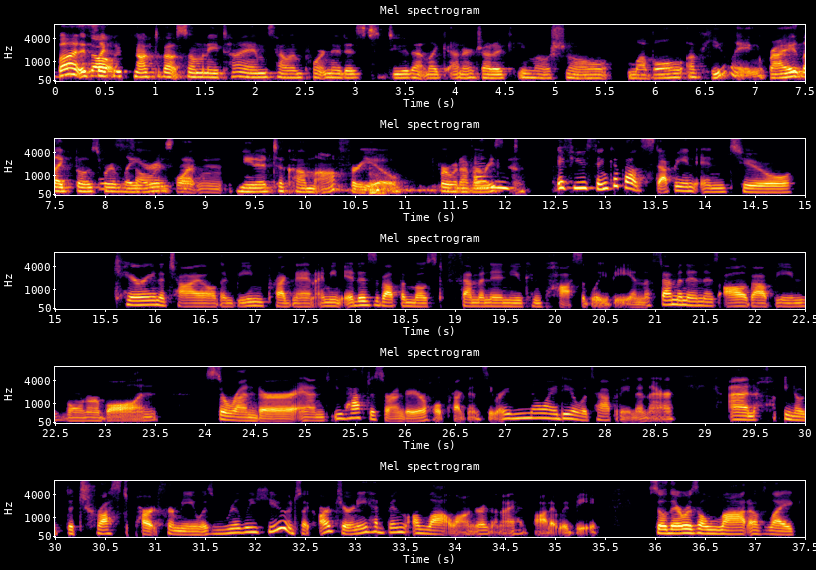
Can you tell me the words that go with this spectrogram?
But it's So- like we've talked about so many times how important it is to do that like energetic emotional level of healing right? Like those were It's so layers that needed to come off for you for whatever And reason. if you think about stepping into carrying a child and being pregnant, I mean, it is about the most feminine you can possibly be. And the feminine is all about being vulnerable and surrender. And you have to surrender your whole pregnancy, right? You have no idea what's happening in there. And, you know, the trust part for me was really huge. Like our journey had been a lot longer than I had thought it would be. So there was a lot of like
